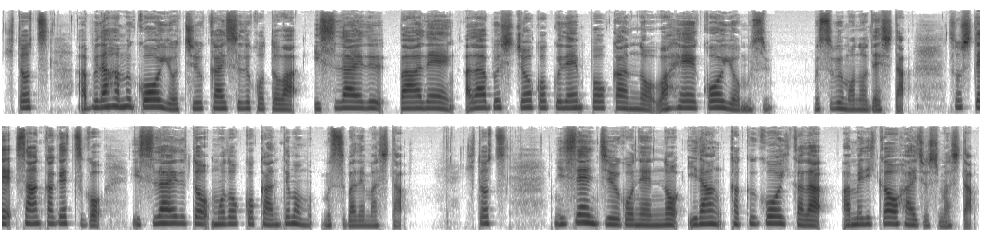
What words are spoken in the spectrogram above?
一つ、アブラハム合意を仲介することは、イスラエル、バーレーン、アラブ首長国連邦間の和平合意を結ぶものでした。そして3ヶ月後、イスラエルとモロッコ間でも結ばれました。一つ、2015年のイラン核合意からアメリカを排除しました。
